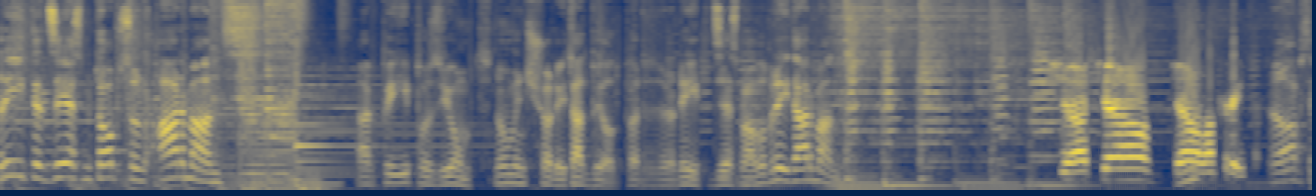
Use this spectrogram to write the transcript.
Rīta dziesmu tops un Armāns ar pīpu uz jumta. Nu, viņš šorīt atbild par rīta dziesmām. Labrīt, Armāns! Čau, čau, čau, labrīt. Labs,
